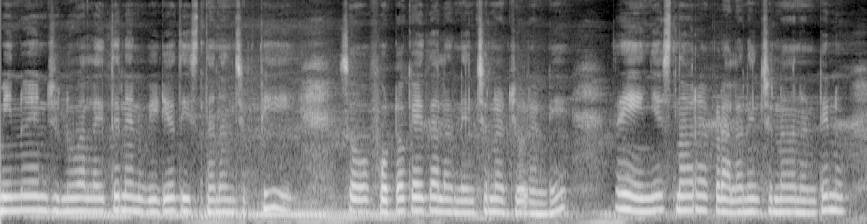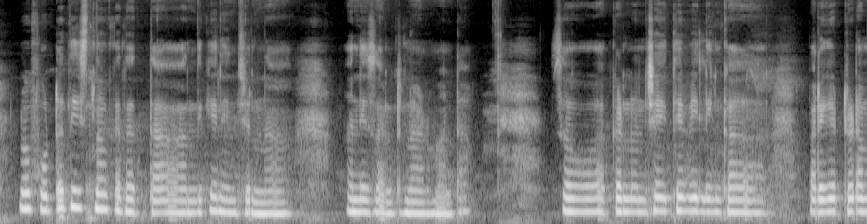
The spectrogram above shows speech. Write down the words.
మిన్ను అండ్ జున్ను వాళ్ళు అయితే నేను వీడియో తీస్తానని చెప్పి సో ఫోటోకి అయితే అలా నించున్నారు చూడండి. ఏం చేస్తున్నావు అక్కడ అలా నించున్నావు అని అంటే నువ్వు నువ్వు ఫోటో తీస్తున్నావు కదా అత్త అందుకే నించున్నా అనేసి అంటున్నాడు అనమాట సో అక్కడ నుంచి అయితే వీళ్ళు ఇంకా పరిగెట్టడం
